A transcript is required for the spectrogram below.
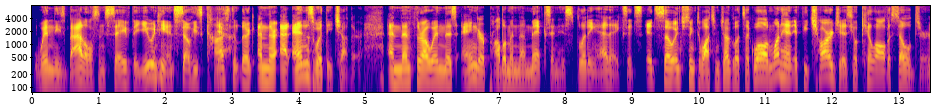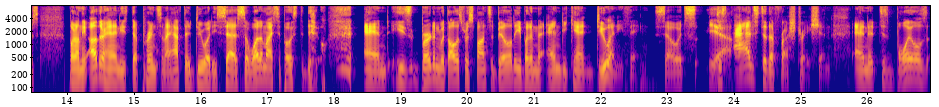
win these battles and save the Union. So he's constantly, yeah. and they're at ends with each other. And then throw in this anger problem in the mix and his splitting headaches. It's it's so interesting to watch him juggle. It's like, well, on one hand, if he charges, he'll kill all the soldiers. But on the other hand, he's the prince and I have to do what he says. So what am I supposed to do? And he's burdened with all this responsibility, but in the end, he can't do anything. So it's yeah. just adds to the frustration. And it just boils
